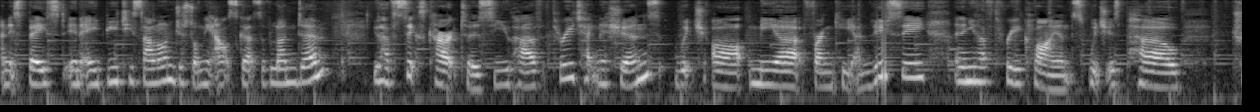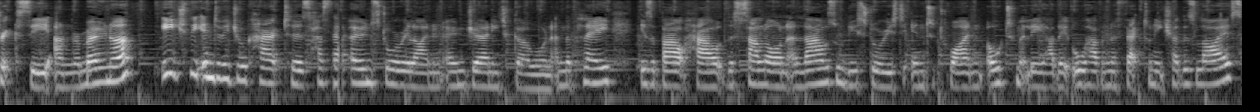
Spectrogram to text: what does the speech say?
and it's based in a beauty salon just on the outskirts of London. You have six characters, so you have three technicians, which are Mia, Frankie, and Lucy, and then you have three clients, which is Pearl, Trixie and Ramona. Each of the individual characters has their own storyline and own journey to go on and the play is about how the salon allows all these stories to intertwine and ultimately how they all have an effect on each other's lives.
